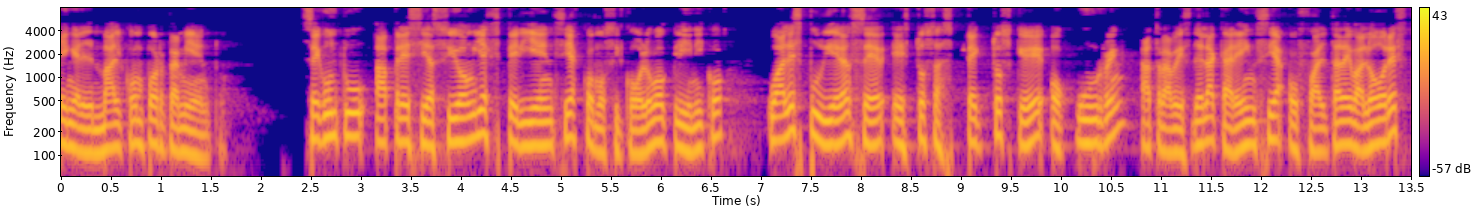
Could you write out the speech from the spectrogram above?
en el mal comportamiento. Según tu apreciación y experiencias como psicólogo clínico, ¿Cuáles pudieran ser estos aspectos que ocurren a través de la carencia o falta de valores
